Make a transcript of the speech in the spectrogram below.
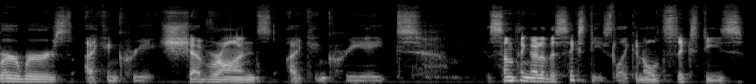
Berbers, I can create chevrons, I can create something out of the 60s, like an old 60s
